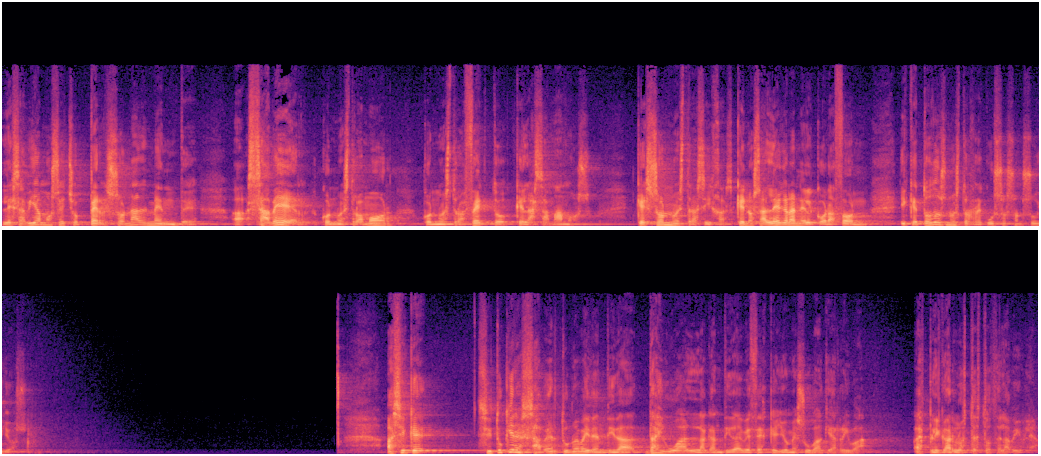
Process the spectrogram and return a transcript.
les habíamos hecho personalmente ah, saber con nuestro amor, con nuestro afecto, que las amamos, que son nuestras hijas, que nos alegran el corazón y que todos nuestros recursos son suyos. Así que, si tú quieres saber tu nueva identidad, da igual la cantidad de veces que yo me suba aquí arriba a explicar los textos de la Biblia.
